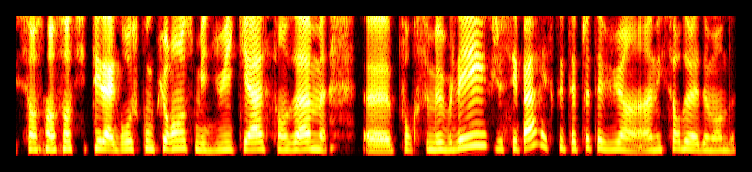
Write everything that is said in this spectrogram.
sans, citer la grosse concurrence, mais du Ikea sans âme euh, pour se meubler. Je sais pas. Est-ce que toi, tu as vu un, essor de la demande?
